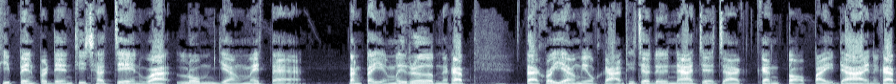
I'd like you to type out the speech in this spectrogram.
ที่เป็นประเด็นที่ชัดเจนว่าล่มยังไม่แตกตั้งแต่ยังไม่เริ่มนะครับ แต่ก็ยังมีโอกาสที่จะเดินหน้าเจรจากันต่อไปได้นะครับ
